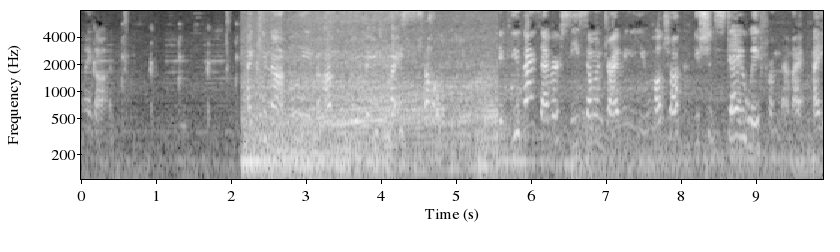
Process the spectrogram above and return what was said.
my God. I cannot believe I'm moving myself. If you guys ever see someone driving a U-Haul truck, you should stay away from them. I, I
